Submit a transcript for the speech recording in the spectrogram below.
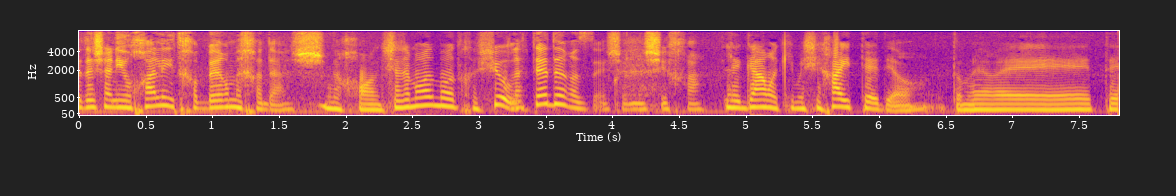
כדי שאני אוכל להתחבר מחדש. נכון, שזה מאוד מאוד חשוב. לתדר הזה של משיכה. לגמרי, כי משיכה היא תדר. זאת אומרת, אה,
